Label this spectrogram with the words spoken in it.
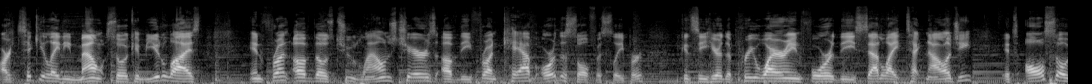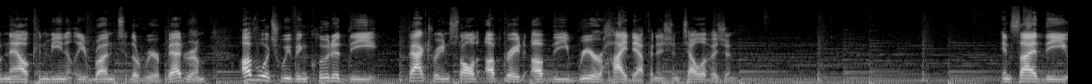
articulating mount, so it can be utilized in front of those two lounge chairs of the front cab or the sofa sleeper can see here the pre-wiring for the satellite technology. It's also now conveniently run to the rear bedroom, of which we've included the factory installed upgrade of the rear high definition television. Inside the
